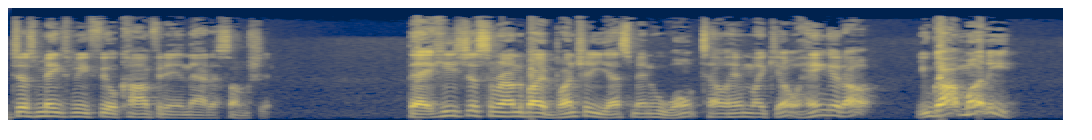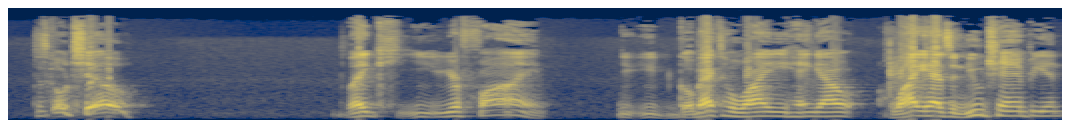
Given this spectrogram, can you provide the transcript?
just makes me feel confident in that assumption. That he's just surrounded by a bunch of yes men who won't tell him, like, yo, hang it up. You got money. Just go chill. Like, you're fine. You, you go back to Hawaii, hang out. Hawaii has a new champion.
